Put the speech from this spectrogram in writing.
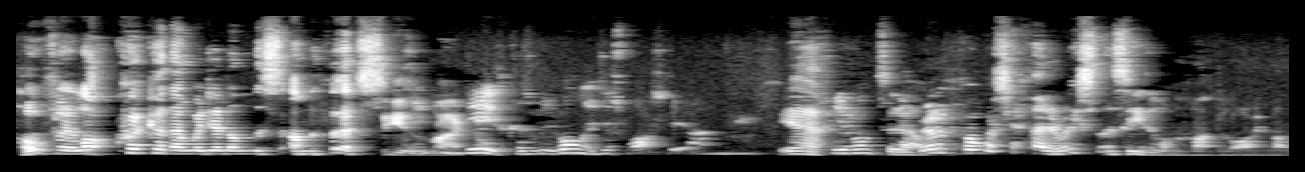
Hopefully, a lot quicker than we did on this on the first season, Michael. Indeed, because we've only just watched it um, a few months ago. We only watched it fairly recently, season one of Mandalorian, on,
